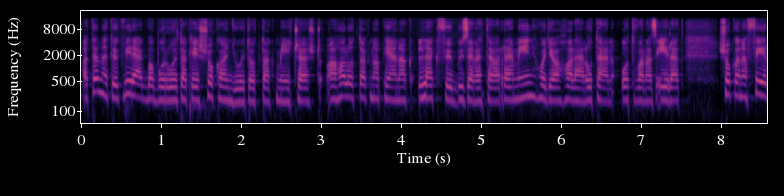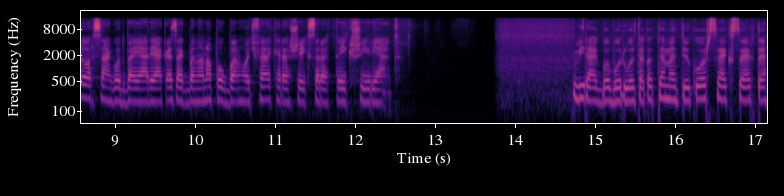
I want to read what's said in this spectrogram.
A temetők virágba borultak és sokan gyújtottak mécsest. A halottak napjának legfőbb üzenete a remény, hogy a halál után ott van az élet. Sokan a fél országot bejárják ezekben a napokban, hogy felkeressék szeretteik sírját. Virágba borultak a temetők országszerte,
